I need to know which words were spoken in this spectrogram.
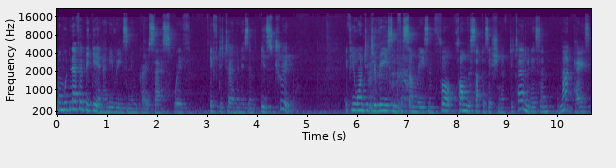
one would never begin any reasoning process with if determinism is true. If you wanted to reason for some reason for, from the supposition of determinism, in that case,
